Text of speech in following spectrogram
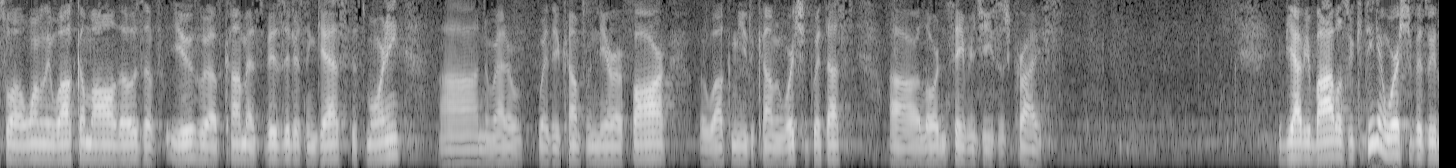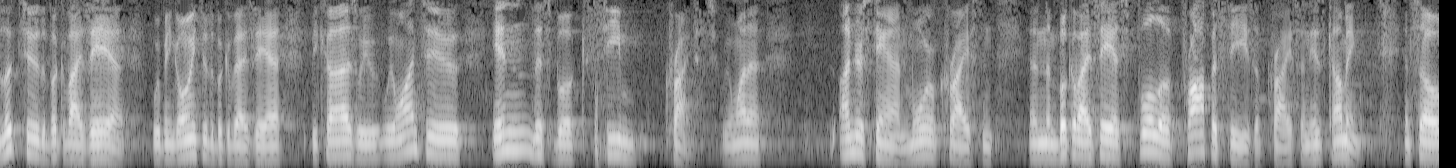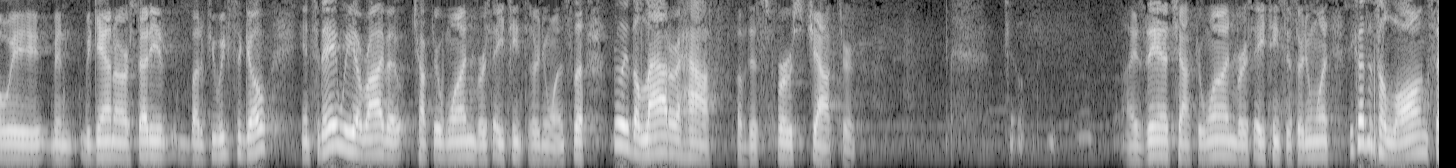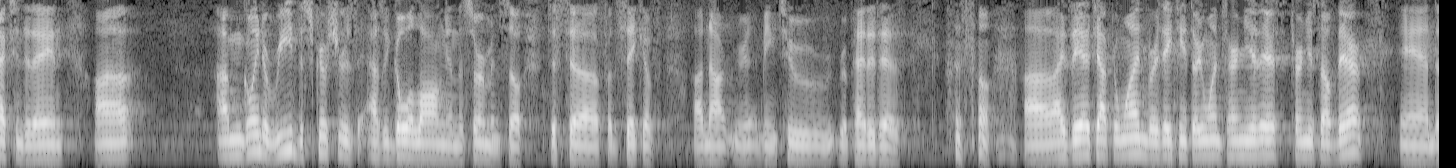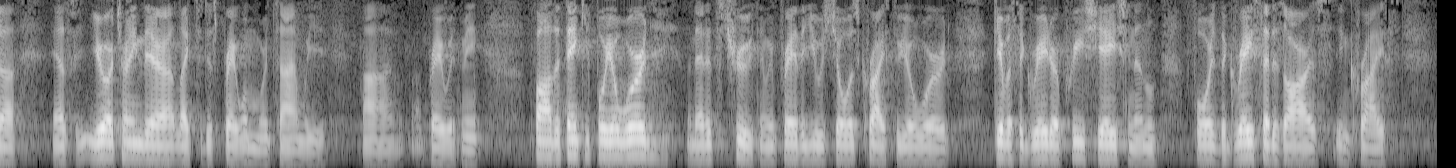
So I warmly welcome all those of you who have come as visitors and guests this morning. Uh, no matter whether you come from near or far, we welcome you to come and worship with us, uh, our Lord and Savior Jesus Christ. If you have your Bibles, we continue to worship as we look to the book of Isaiah. We've been going through the book of Isaiah because we, we want to, in this book, see Christ. We want to understand more of Christ and, and the book of Isaiah is full of prophecies of Christ and His coming. And so we been, began our study about a few weeks ago, and today we arrive at chapter 1, verse 18 to 31. It's the, really the latter half of this first chapter. Isaiah chapter 1, verse 18 to 31. Because it's a long section today, and uh, I'm going to read the scriptures as we go along in the sermon, so just uh, for the sake of uh, not being too repetitive. so uh, Isaiah chapter 1 verse 18 31, turn, you there, turn yourself there. And uh, as you are turning there, I'd like to just pray one more time. You uh, pray with me? Father, thank you for your word and that it's truth. And we pray that you would show us Christ through your word. Give us a greater appreciation and for the grace that is ours in Christ.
